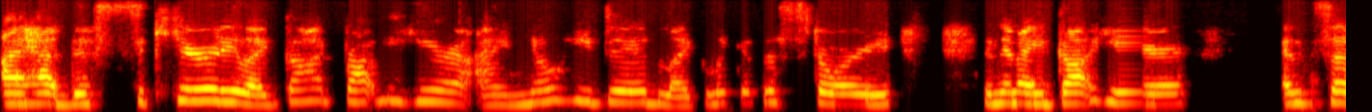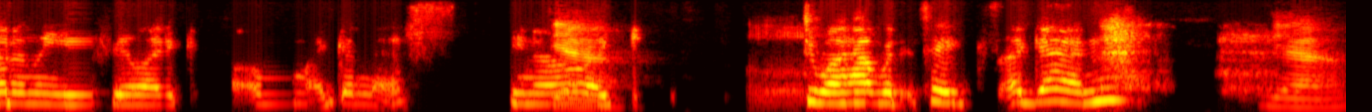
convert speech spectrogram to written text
i had this security like god brought me here i know he did like look at this story and then i got here and suddenly you feel like oh my goodness you know yeah. like do i have what it takes again yeah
